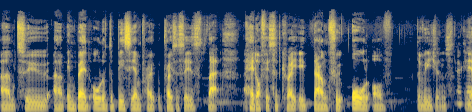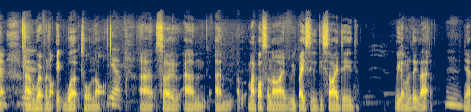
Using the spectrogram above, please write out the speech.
um, to um, embed all of the BCM pro- processes that head office had created down through all of the regions. Okay, Yeah. yeah. Um, whether or not it worked or not. Yeah. Uh, so um, um, my boss and I, we basically decided we don't want to do that. Yeah,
